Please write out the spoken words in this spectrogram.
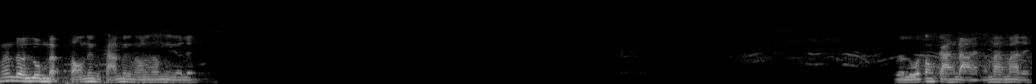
มันโดนลุมแบบสองหนึ่งสามหนึ่งสองสามหนึ่งเลยคเรารู้ว่าต้องกลางด่านกันมากมากๆเลย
